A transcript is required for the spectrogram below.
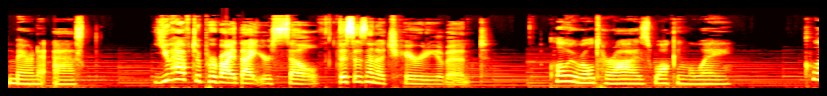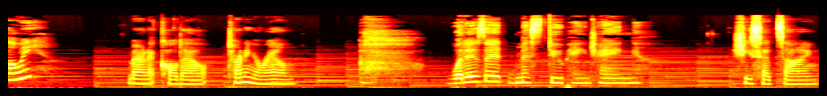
Marinette asked. You have to provide that yourself. This isn't a charity event. Chloe rolled her eyes, walking away. Chloe? Marinette called out, turning around. what is it, Miss Dupain Cheng? She said, sighing.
